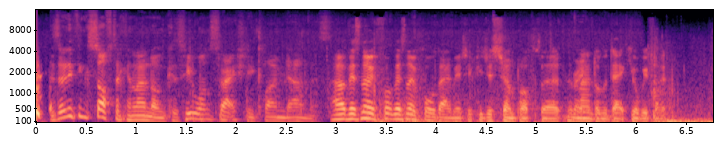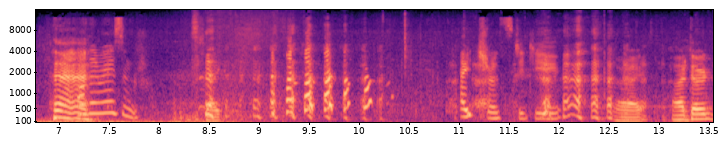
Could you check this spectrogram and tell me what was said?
Is there anything soft I can land on? Because who wants to actually climb down this? Oh, there's no fall, there's no fall damage. If you just jump off the and Right. land on the deck, you'll be fine. oh, there isn't. Like, I trusted you. all right. Uh, don't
